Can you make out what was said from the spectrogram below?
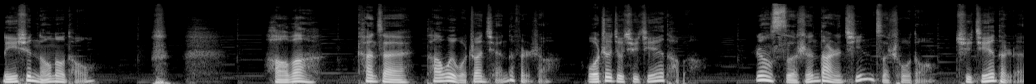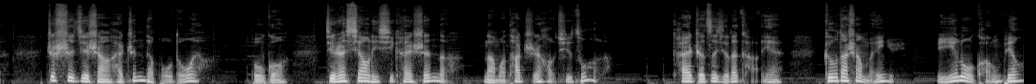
李迅挠挠头，好吧，看在他为我赚钱的份上，我这就去接他吧。让死神大人亲自出动去接的人，这世界上还真的不多呀。不过既然萧林熙开身了，那么他只好去做了。开着自己的卡宴，勾搭上美女，一路狂飙，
